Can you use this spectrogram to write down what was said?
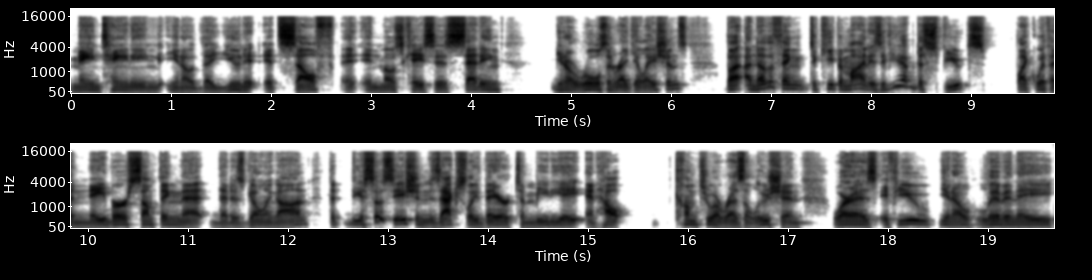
maintaining you know the unit itself in, in most cases, setting you know rules and regulations. But another thing to keep in mind is if you have disputes like with a neighbor something that that is going on that the association is actually there to mediate and help come to a resolution. Whereas if you you know live in a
